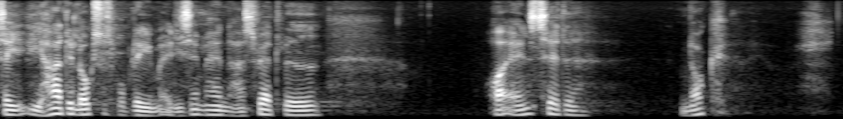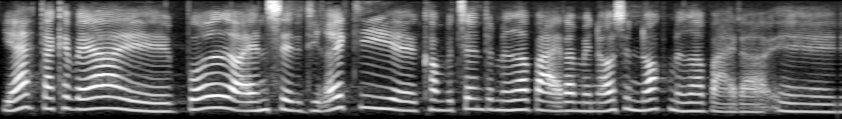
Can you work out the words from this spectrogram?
Så I, I har det luksusproblem, at I simpelthen har svært ved at ansætte nok. Ja, der kan være øh, både at ansætte de rigtige øh, kompetente medarbejdere, men også nok medarbejdere. Øh,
